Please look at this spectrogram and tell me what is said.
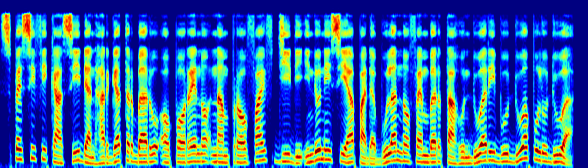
Spesifikasi dan harga terbaru Oppo Reno 6 Pro 5G di Indonesia pada bulan November tahun 2022.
